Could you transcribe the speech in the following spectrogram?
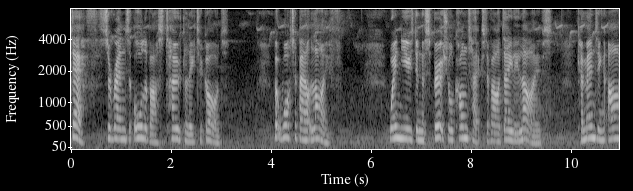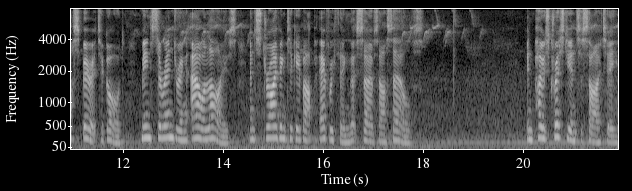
Death surrenders all of us totally to God. But what about life? When used in the spiritual context of our daily lives, commending our spirit to God means surrendering our lives and striving to give up everything that serves ourselves. In post Christian society,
